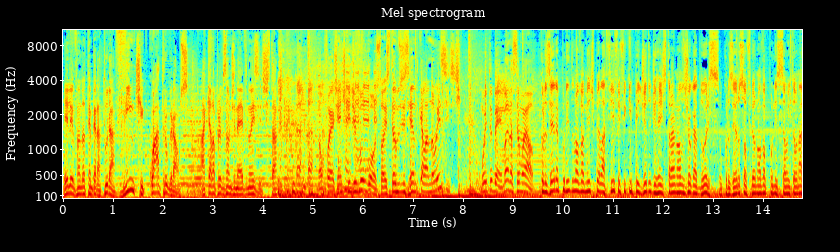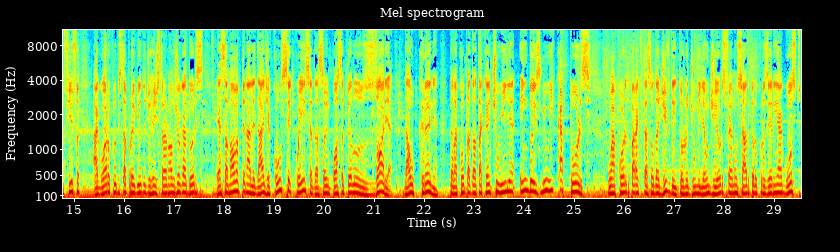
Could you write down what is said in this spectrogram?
elevando a temperatura a 24 graus. Aquela previsão de neve não existe, tá? não foi a gente que divulgou, só estamos dizendo que ela não existe. Muito bem, manda Samuel. Cruzeiro é punido novamente pela FIFA e fica impedido de registrar novos jogadores. O Cruzeiro sofreu nova punição então na FIFA. Agora o clube está proibido de registrar novos jogadores. Essa nova penalidade é consequência da ação imposta pelo Zória, da Ucrânia, pela compra do atacante William em 2014. Um acordo para a quitação da dívida em torno de um milhão de euros foi anunciado pelo Cruzeiro em agosto,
